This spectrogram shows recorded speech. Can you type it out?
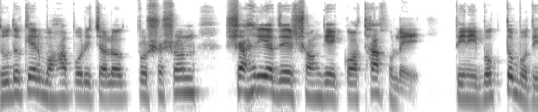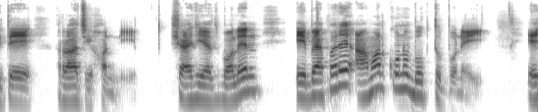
দুদকের মহাপরিচালক প্রশাসন শাহরিয়াজের সঙ্গে কথা হলে তিনি বক্তব্য দিতে রাজি হননি। শাহরিয়াজ বলেন, এ ব্যাপারে আমার কোনো বক্তব্য নেই। এ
